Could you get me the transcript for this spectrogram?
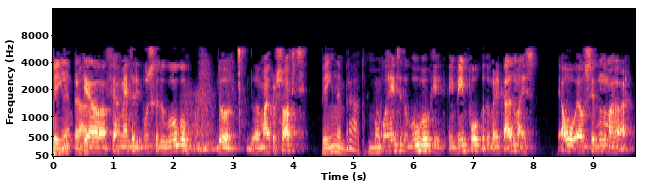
Bem Bing, lembrado. que é a ferramenta de busca do Google, do, do Microsoft. Bem lembrado. Concorrente do Google que tem bem pouco do mercado, mas é o, é o segundo maior.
